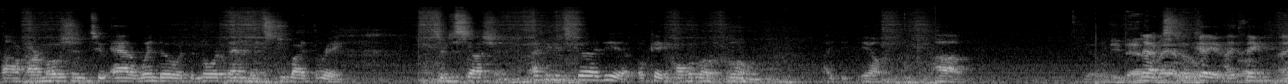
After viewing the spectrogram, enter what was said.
uh, our motion to add a window at the north end that's two by three. Is there discussion? I think it's a good idea. Okay, call the vote, boom. I, you know, uh, Yeah, we need to add Next, man. okay, I think, I,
